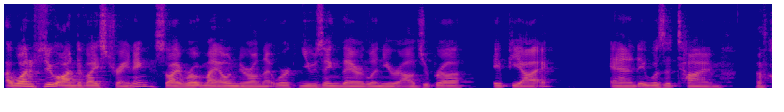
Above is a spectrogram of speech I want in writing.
I wanted to do on-device training, so I wrote my own neural network using their linear algebra API, and it was a time.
